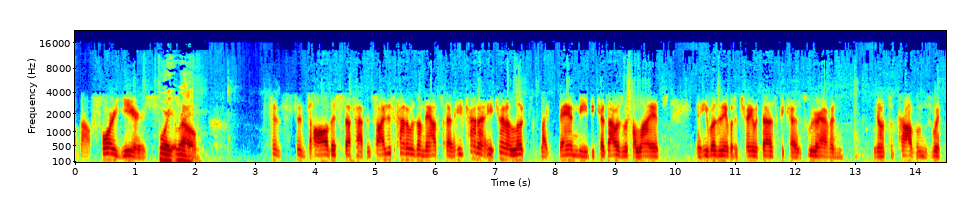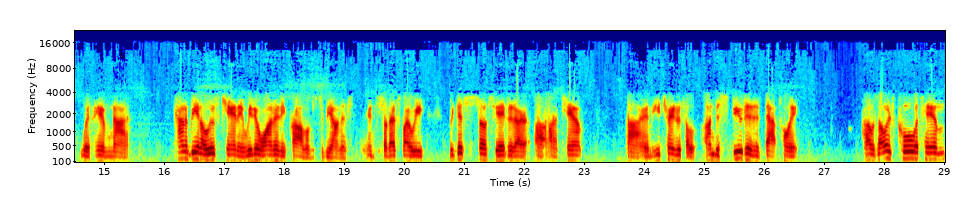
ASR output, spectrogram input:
about four years. Four right. So, since since all this stuff happened, so I just kind of was on the outside. He kind of he kind of looked like banned me because I was with Alliance, and he wasn't able to train with us because we were having you know some problems with with him not kind of being a loose cannon. We didn't want any problems, to be honest, and so that's why we we disassociated our uh, our camp. Uh, and he trained with a, undisputed at that point. I was always cool with him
